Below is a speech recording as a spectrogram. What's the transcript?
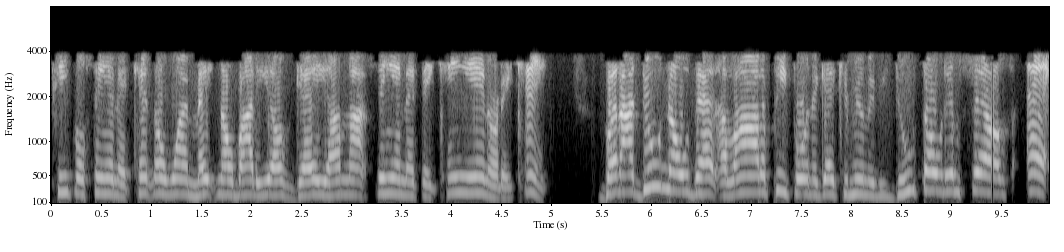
people saying that can't no one make nobody else gay. I'm not saying that they can or they can't. But I do know that a lot of people in the gay community do throw themselves at,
